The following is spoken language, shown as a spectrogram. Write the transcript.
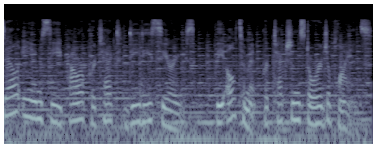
Dell EMC PowerProtect DD series, the ultimate protection storage appliance.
